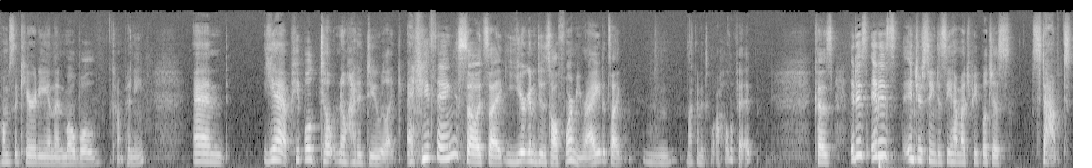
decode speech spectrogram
home security, and then mobile company. And yeah, people don't know how to do like anything. So it's like you're gonna do this all for me, right? It's like mm, I'm not gonna do all of it because it is it is interesting to see how much people just stopped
